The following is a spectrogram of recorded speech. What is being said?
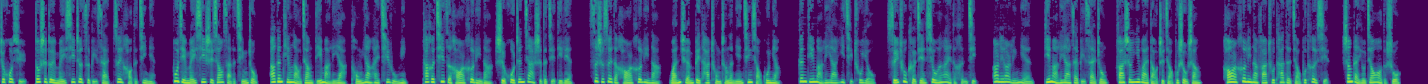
这或许都是对梅西这次比赛最好的纪念。不仅梅西是潇洒的情种，阿根廷老将迪玛利亚同样爱妻如命。他和妻子豪尔赫丽娜是货真价实的姐弟恋。四十岁的豪尔赫丽娜完全被他宠成了年轻小姑娘，跟迪玛利亚一起出游，随处可见秀恩爱的痕迹。二零二零年，迪玛利亚在比赛中发生意外，导致脚部受伤。豪尔赫丽娜发出她的脚部特写，伤感又骄傲的说：“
